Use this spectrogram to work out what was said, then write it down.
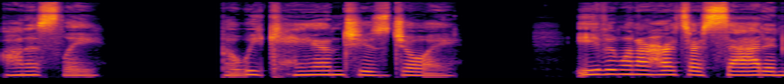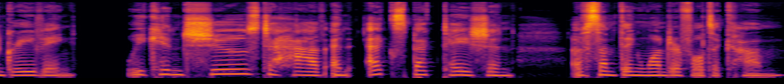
honestly, but we can choose joy. Even when our hearts are sad and grieving, we can choose to have an expectation of something wonderful to come.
